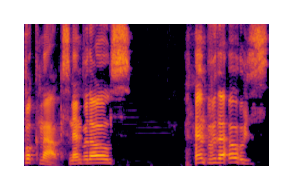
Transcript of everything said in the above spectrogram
Bookmarks, remember those? Remember those?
